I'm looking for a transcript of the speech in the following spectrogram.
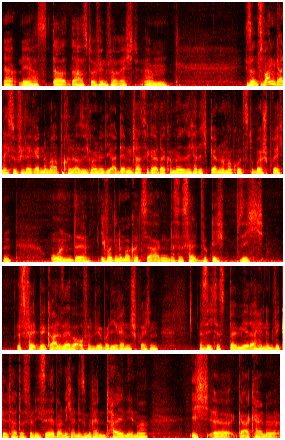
Ja, nee, hast, da, da hast du auf jeden Fall recht. Ähm, sonst waren gar nicht so viele Rennen im April. Also ich meine, die Ardennen-Klassiker, da können wir sicherlich gerne nochmal kurz drüber sprechen. Und äh, ich wollte nur mal kurz sagen, dass es halt wirklich sich, es fällt mir gerade selber auf, wenn wir über die Rennen sprechen, dass sich das bei mir dahin entwickelt hat, dass wenn ich selber nicht an diesem Rennen teilnehme, ich äh, gar keine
